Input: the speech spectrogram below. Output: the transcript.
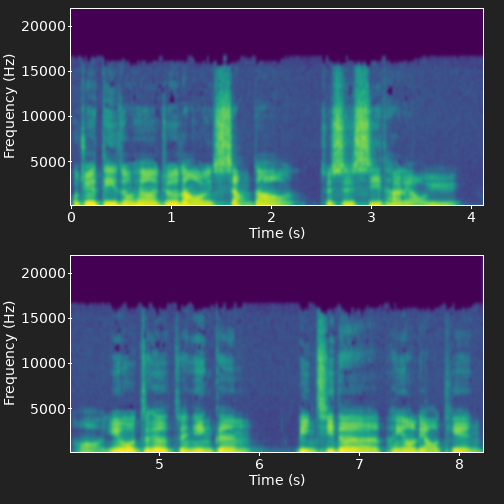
我觉得第一种朋友就是让我想到就是西塔疗愈啊，因为我这个最近跟灵气的朋友聊天，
